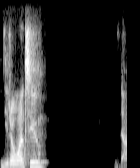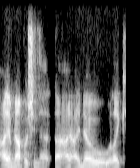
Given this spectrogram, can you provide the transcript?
you don't want to? I am not pushing that. I, I know, like,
